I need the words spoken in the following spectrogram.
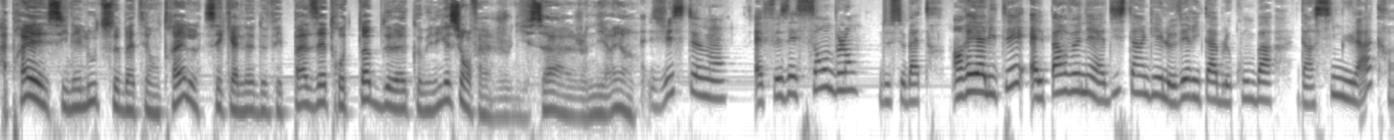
Après, si les loutres se battaient entre elles, c'est qu'elles ne devaient pas être au top de la communication. Enfin, je dis ça, je ne dis rien. Justement, elles faisaient semblant de se battre. En réalité, elles parvenaient à distinguer le véritable combat d'un simulacre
